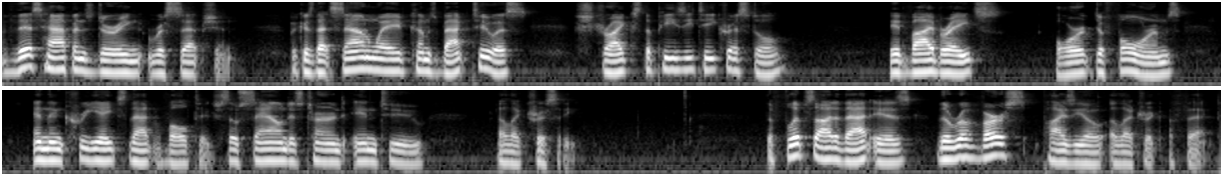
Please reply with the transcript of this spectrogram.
this happens during reception because that sound wave comes back to us, strikes the PZT crystal, it vibrates or deforms, and then creates that voltage. So sound is turned into electricity. The flip side of that is the reverse piezoelectric effect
